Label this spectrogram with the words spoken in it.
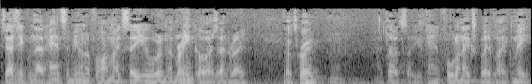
Judging from that handsome uniform, I'd say you were in the Marine Corps. Is that right? That's right. I thought so. You can't fool an expert like me.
